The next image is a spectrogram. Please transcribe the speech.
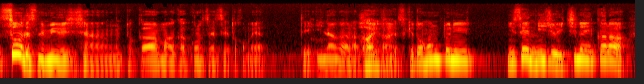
そうですね。ミュージシャンとか、まあ、学校の先生とかもやっていながらだったんですけど、本当に2021年から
